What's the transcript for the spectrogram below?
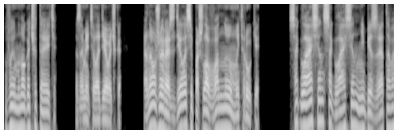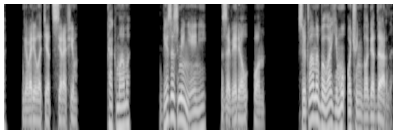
«Вы много читаете», — заметила девочка. Она уже разделась и пошла в ванную мыть руки. «Согласен, согласен, не без этого», — говорил отец Серафим. «Как мама?» «Без изменений», — заверил он. Светлана была ему очень благодарна.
